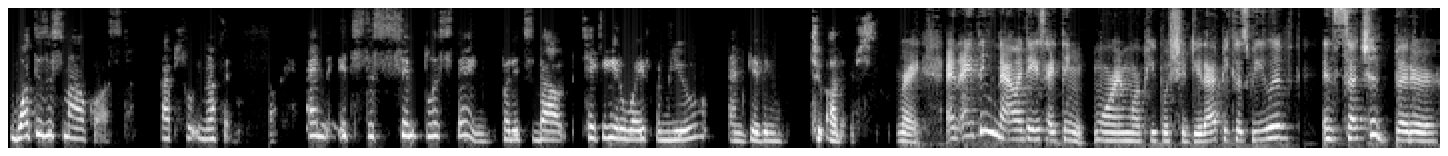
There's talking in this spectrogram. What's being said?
What does a smile cost? Absolutely nothing. And it's the simplest thing, but it's about taking it away from you and giving to others. Right. And I think nowadays, I think more and more people should do that because we live in such a bitter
